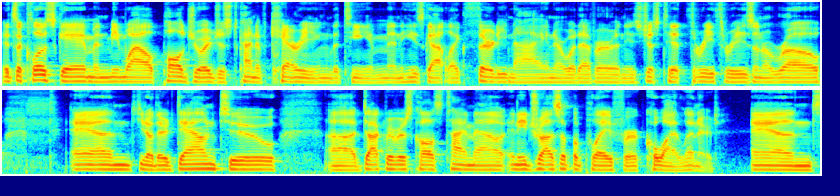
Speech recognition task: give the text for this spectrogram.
it's a close game. And meanwhile Paul George is kind of carrying the team. And he's got like 39 or whatever. And he's just hit three threes in a row. And you know they're down to uh, Doc Rivers calls timeout. And he draws up a play for Kawhi Leonard. And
